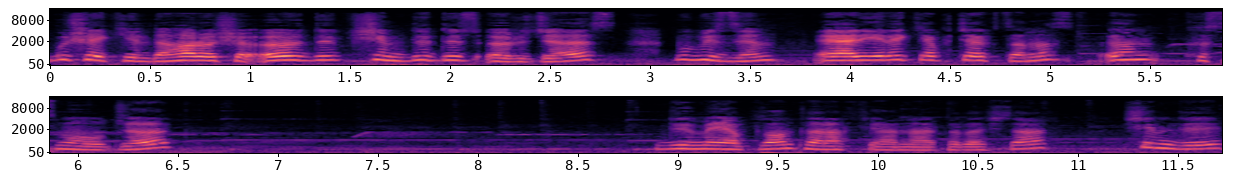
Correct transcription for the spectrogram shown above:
Bu şekilde haroşa ördük. Şimdi düz öreceğiz. Bu bizim eğer yelek yapacaksanız ön kısmı olacak. Düğme yapılan taraf yani arkadaşlar. Şimdi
